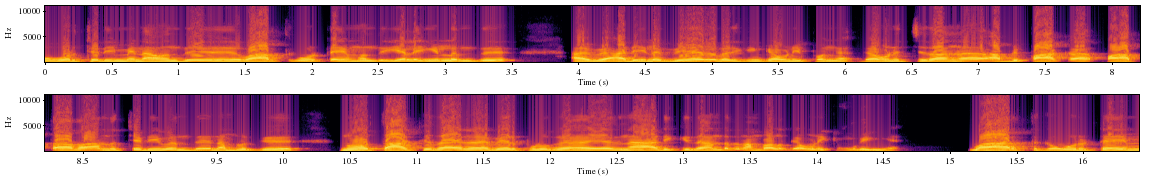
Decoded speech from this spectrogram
ஒவ்வொரு செடியுமே நான் வந்து வாரத்துக்கு ஒரு டைம் வந்து இலைங்கள்லேருந்து அடியில் வேறு வரைக்கும் கவனிப்பேங்க. கவனிச்சு தாங்க அப்படி பார்க்க பார்த்தா தான் அந்த செடி வந்து நம்மளுக்கு நோ தாக்குதா இல்லை வேர்ப்புழு எதுனா அடிக்குதான்றதை நம்மளால கவனிக்க முடியுங்க. வாரத்துக்கு ஒரு டைம்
